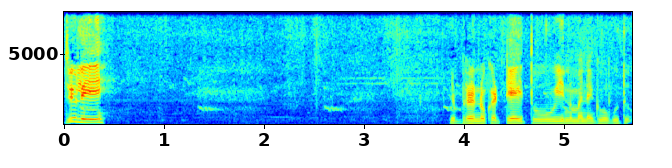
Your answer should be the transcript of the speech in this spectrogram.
ಜೂಲಿ! ಇಬ್ಬರನ್ನು ಕಟ್ಟಿ ಆಯಿತು ಇನ್ನು ಮನೆಗೆ ಹೋಗೋದು.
